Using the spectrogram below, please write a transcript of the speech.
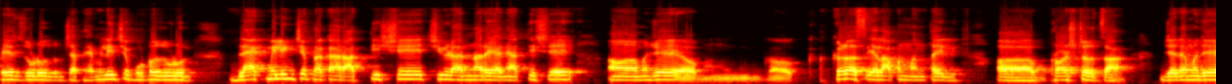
फेस जोडून तुमच्या फॅमिलीचे फोटो जोडून ब्लॅकमेलिंगचे प्रकार अतिशय चीड आणणारे आणि अतिशय म्हणजे कळस याला आपण म्हणता येईल फ्रॉस्टरचा ज्याने म्हणजे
